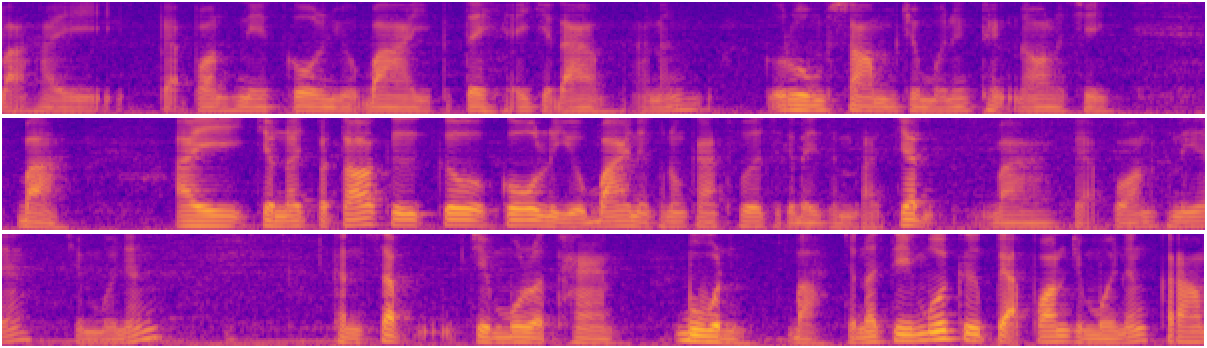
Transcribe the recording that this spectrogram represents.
បាទហើយពាក់ព័ន្ធគ្នាគោលនយោបាយប្រទេសអីជាដើមអាហ្នឹងរួមផ្សំជាមួយនឹង technology បាទហើយចំណុចបន្តគឺគោលនយោបាយនៅក្នុងការធ្វើសេចក្តីសម្រេចចិត្តបាទពាក់ព័ន្ធគ្នាជាមួយនឹង concept ជាមូលដ្ឋាន4បាទចំណុចទី1គឺពាក់ព័ន្ធជាមួយនឹងក្រម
